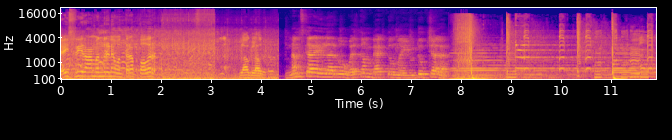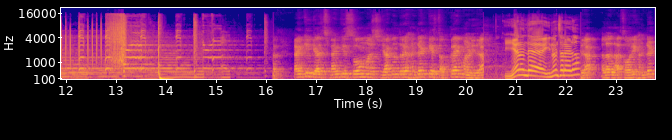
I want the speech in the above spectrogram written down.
ಜೈ ಶ್ರೀರಾಮ್ ಅಂದ್ರೆ ಒಂಥರ ಪವರ್ ಲಾಗ್ ಲಾಗ್. ನಮಸ್ಕಾರ ಎಲ್ಲರಿಗೂ welcome back to my YouTube channel thank you guys thank you so much ಯಾಕಂದ್ರೆ ಹಂಡ್ರೆಡ್ ಕೆ ಸಬ್ಸ್ಕ್ರೈಬ್ ಮಾಡಿದ್ರ? ಏನಂದೆ ಇನ್ನೊಂದ್ಸಲ ಹೇಳು. ಅಲ್ಲ ಸಾರಿ ಹಂಡ್ರೆಡ್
